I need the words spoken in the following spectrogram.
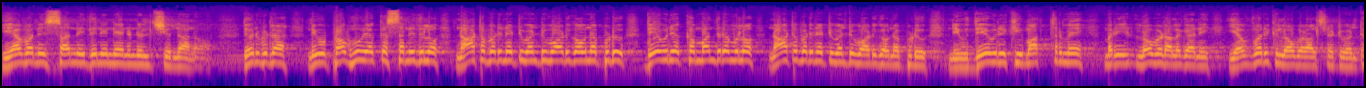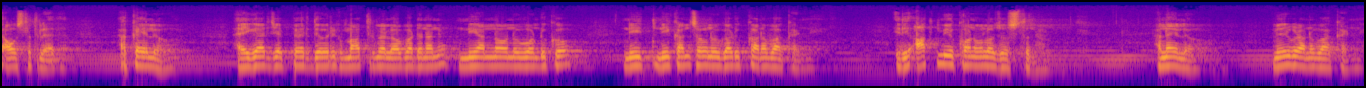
ఎవని సన్నిధిని నేను నిలిచి ఉన్నాను. దేవుని బిడ్డ నీవు ప్రభు యొక్క సన్నిధిలో నాటబడినటువంటి వాడుగా ఉన్నప్పుడు దేవుని యొక్క మందిరములో నాటబడినటువంటి వాడుగా ఉన్నప్పుడు నీవు దేవునికి మాత్రమే మరి లోబడాలి కానీ ఎవ్వరికి లోబడాల్సినటువంటి అవసరం లేదు. అక్కయ్యలో అయ్యగారు చెప్పారు దేవునికి మాత్రమే లోబడ్డానని. నీ అన్నం నువ్వు వండుకో. నీ నీ కంచం నువ్వు గడుక్కు అనబాకండి. ఇది ఆత్మీయ కోణంలో చూస్తున్నాం. అన్నయ్యలో మీరు కూడా అనుభవకండి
